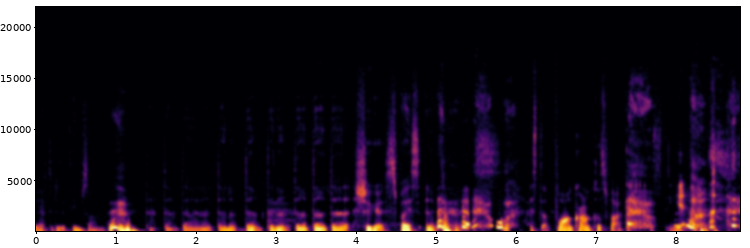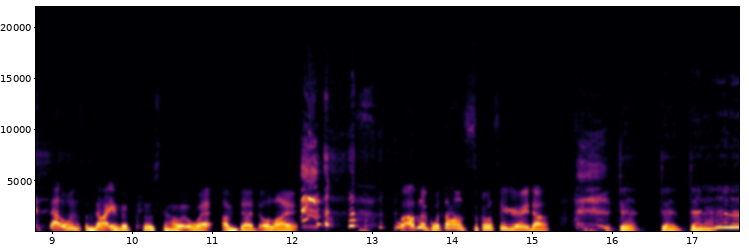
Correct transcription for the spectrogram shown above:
We have to do the theme song. Sugar, spice, and it's the Abwaan Chronicles podcast. Yeah, that was not even close to how it went. I'm done. All I, I'm like, what the hell is this girl singing right now?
